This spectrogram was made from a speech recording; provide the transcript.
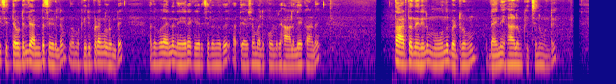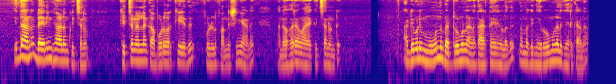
ഈ സിറ്റ് ഔട്ടിൽ രണ്ട് സൈഡിലും നമുക്ക് ഇരിപ്പിടങ്ങളുണ്ട്. അതുപോലെ തന്നെ നേരെ കയറി ചെല്ലുന്നത് അത്യാവശ്യം വലിപ്പമുള്ളൊരു ഹാളിലേക്കാണ്. താഴത്തെ നിലയിൽ മൂന്ന് ബെഡ്റൂമും ഡൈനിങ് ഹാളും കിച്ചനും ഉണ്ട്. ഇതാണ് ഡൈനിങ് ഹാളും കിച്ചണും. കിച്ചണെല്ലാം കബോർഡ് വർക്ക് ചെയ്ത് ഫുൾ ഫർണിഷിംഗ് ആണ്. മനോഹരമായ കിച്ചണുണ്ട് അടിപൊളി മൂന്ന് ബെഡ്റൂമുകളാണ് താഴത്തെ നിലയിലുള്ളത് നമുക്ക് ഇനി റൂമുകൾ കയറി കാണാം.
